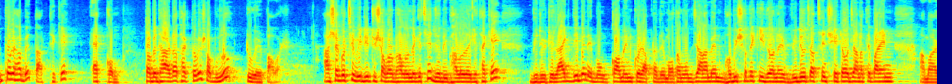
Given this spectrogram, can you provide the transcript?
উপরে হবে তার থেকে এক কম। তবে ধারাটা থাকতে হবে সবগুলো টু এর পাওয়ার আশা করছি ভিডিওটি সবার ভালো লেগেছে। যদি ভালো লেগে থাকে, ভিডিওটি লাইক দিবেন এবং কমেন্ট করে আপনাদের মতামত জানাবেন। ভবিষ্যতে কী ধরনের ভিডিও চাচ্ছেন সেটাও জানাতে পারেন। আমার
